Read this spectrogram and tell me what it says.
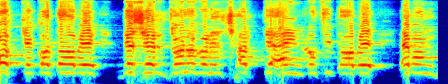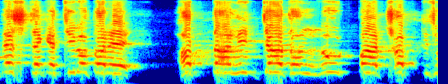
পক্ষে কথা হবে, দেশের জনগণের স্বার্থে আইন রচিত হবে এবং দেশ থেকে চিরতরে হত্যা, নির্যাতন, লুটপাট সবকিছু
